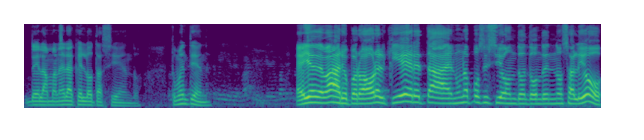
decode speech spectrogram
de la manera que él lo está haciendo. ¿Tú me entiendes? Ella es de barrio, pero ahora él quiere estar en una posición donde, donde no salió,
